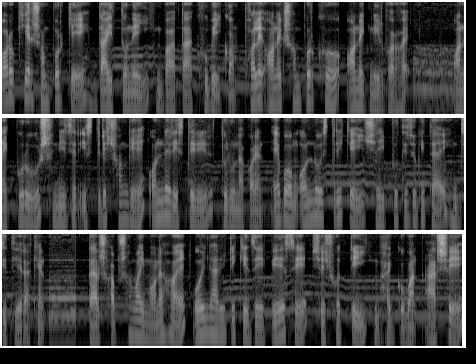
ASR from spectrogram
পরকীয়ার সম্পর্কে দায়িত্ব নেই বা তা খুবই কম। ফলে অনেক সম্পর্ক অনেক নির্ভর হয়। অনেক পুরুষ নিজের স্ত্রীর সঙ্গে অন্যের স্ত্রীর তুলনা করেন এবং অন্য স্ত্রীকেই সেই প্রতিযোগিতায় জিতিয়ে রাখেন। তার সবসময় মনে হয় ওই নারীটিকে যে পেয়েছে সে সত্যিই ভাগ্যবান আর সে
